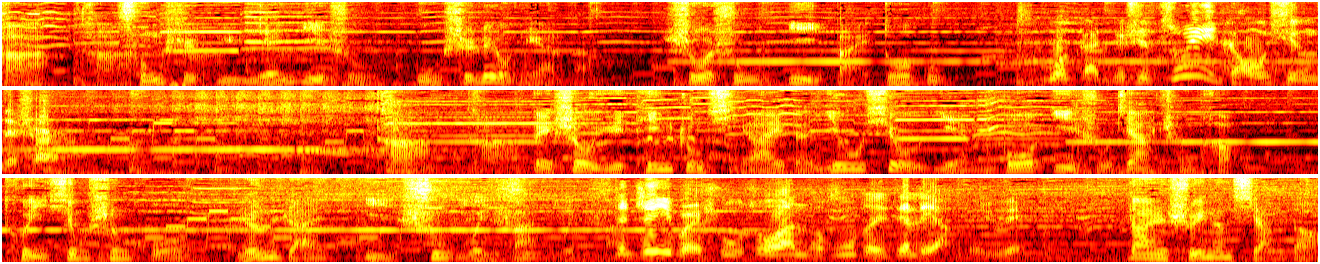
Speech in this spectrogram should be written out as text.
他从事语言艺术五十六年了，说书一百多部。我感觉是最高兴的事儿。他被授予听众喜爱的优秀演播艺术家称号，退休生活仍然以书为伴。但这一本书做完，他工作也得两个月。但谁能想到，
